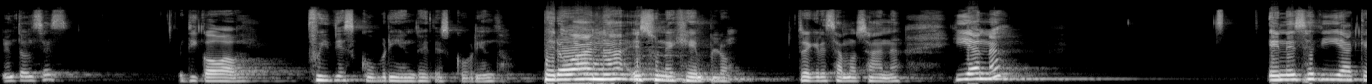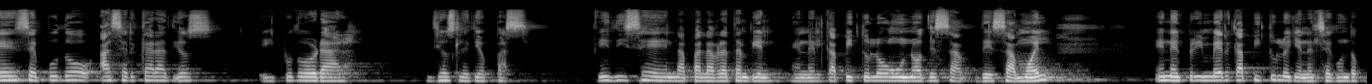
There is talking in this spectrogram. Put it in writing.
Entonces, digo, fui descubriendo y descubriendo. Pero Ana es un ejemplo. Regresamos a Ana. Y Ana, en ese día que se pudo acercar a Dios y pudo orar, Dios le dio paz. Y dice en la palabra también, en el capítulo 1 de Samuel, en el primer capítulo y en el segundo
